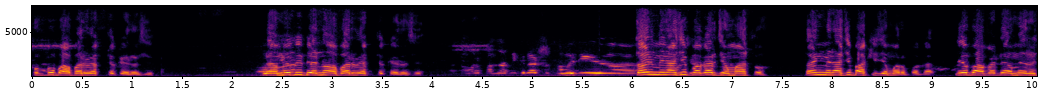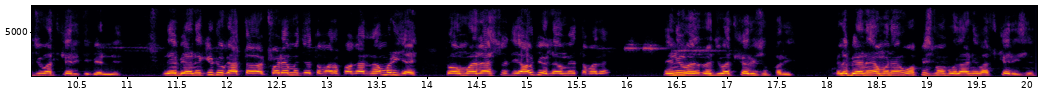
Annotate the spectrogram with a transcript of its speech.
ખૂબ ખૂબ આભાર વ્યક્ત કર્યો છે. અને અમે બી બેનનો આભાર વ્યક્ત કર્યો છે. ત્રણ મહિનાથી પગાર જમા હતો. ત્રણ મહિનાથી બાકી છે અમારો પગાર. એ બાબતે અમે રજૂઆત કરી હતી બેનને. ને બેને કીધું કે આ અઠવાડિયામાં જો તમારો પગાર ના મળી જાય તો અમારા સુધી આવજો એટલે અમે તમારે એની રજૂઆત કરીશું ફરી. એટલે બેને અમને ઓફિસમાં બોલાવાની વાત કરી છે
